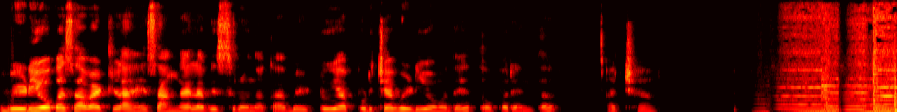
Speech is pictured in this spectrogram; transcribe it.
व्हिडिओ कसा वाटला हे सांगायला विसरू नका. भेटूया पुढच्या व्हिडिओमध्ये. तोपर्यंत अच्छा. Thank you.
